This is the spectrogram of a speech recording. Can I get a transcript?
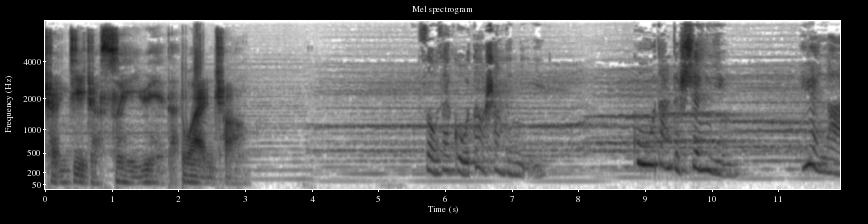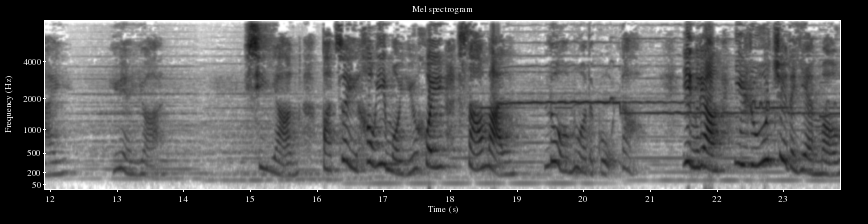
沉寂着岁月的断肠。走在古道上的你，孤单的身影越来越远。夕阳把最后一抹余晖洒满落寞的古道，映亮你如炬的眼眸。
